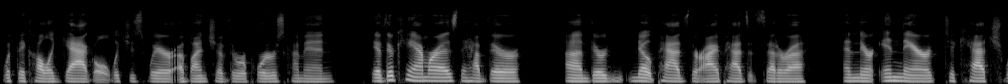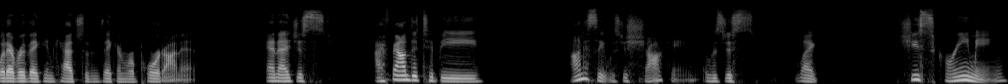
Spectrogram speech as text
what they call a gaggle which is where a bunch of the reporters come in. They have their cameras they have their um, their notepads their ipads etc and they're in there to catch whatever they can catch so that they can report on it. And i just i found it to be honestly, it was just shocking. It was just like she's screaming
